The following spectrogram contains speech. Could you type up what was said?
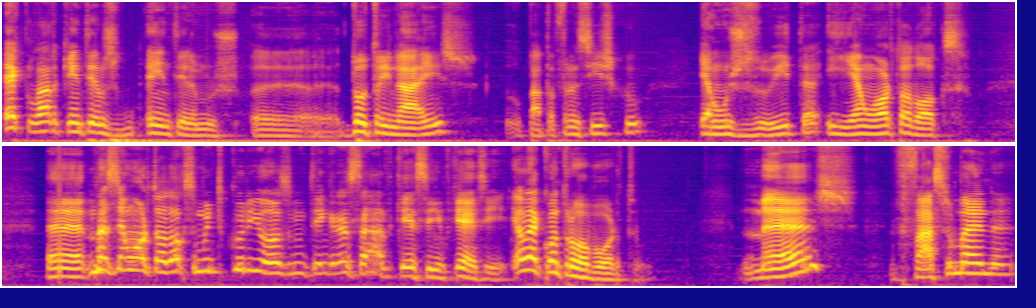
É claro que em termos, em termos ah, doutrinais, o Papa Francisco é um jesuíta e é um ortodoxo. Ah, mas é um ortodoxo muito curioso, muito engraçado, que é assim, porque é assim, ele é contra o aborto, mas de face humana.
